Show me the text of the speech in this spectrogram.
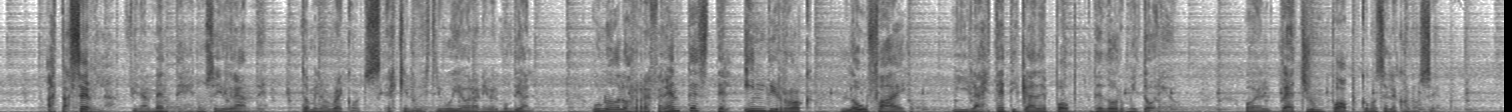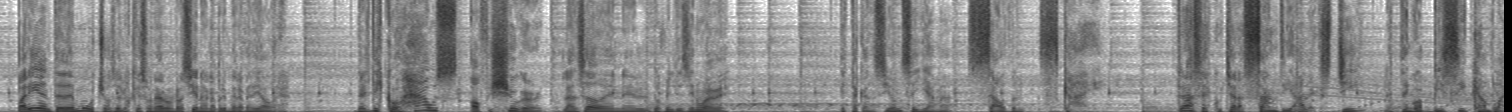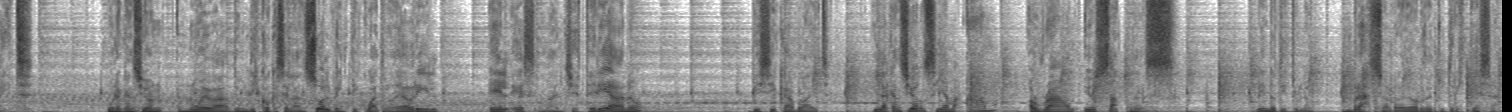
hasta hacerla, finalmente, en un sello grande. Domino Records es quien lo distribuye ahora a nivel mundial. Uno de los referentes del indie rock, lo-fi y la estética de pop de dormitorio, o el bedroom pop como se le conoce pariente de muchos de los que sonaron recién en la primera media hora. Del disco House of Sugar, lanzado en el 2019, esta canción se llama Southern Sky. Tras escuchar a Sandy Alex G, les tengo a BC Camplight, una canción nueva de un disco que se lanzó el 24 de abril. Él es manchesteriano, BC Camplight, y la canción se llama I'm Around Your Sadness. Lindo título un brazo alrededor de tu tristeza.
